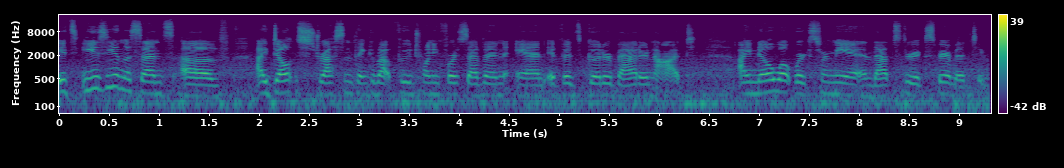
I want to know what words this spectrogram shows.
It's easy in the sense of I don't stress and think about food 24 7 and if it's good or bad or not. I know what works for me, and that's through experimenting.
